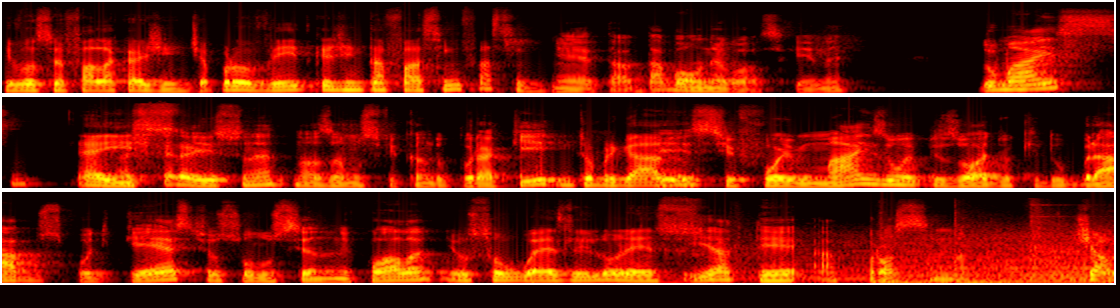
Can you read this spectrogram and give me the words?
e você fala com a gente. Aproveita que a gente tá facinho, facinho. É, tá, tá bom o negócio aqui, né? Do mais, é isso. Era isso, né? Nós vamos ficando por aqui. Muito obrigado. Este foi mais um episódio aqui do Brabos Podcast. Eu sou o Luciano Nicola. Eu sou o Wesley Lourenço. E até a próxima. Tchau.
